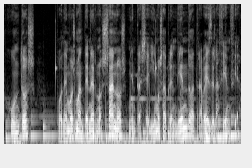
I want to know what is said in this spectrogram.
Juntos podemos mantenernos sanos mientras seguimos aprendiendo a través de la ciencia.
